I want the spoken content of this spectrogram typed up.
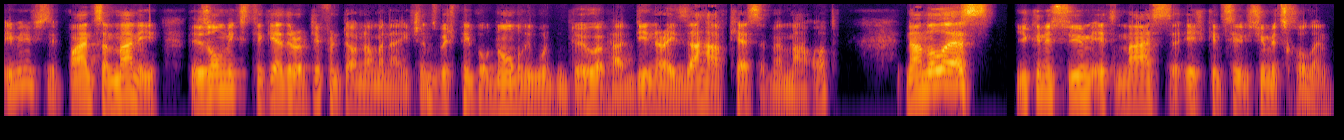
Even if you find some money that is all mixed together of different denominations, which people normally wouldn't do, of had dinarei zahav kesef and ma'ot. Nonetheless, you can assume it's masa. You can assume it's chulin.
